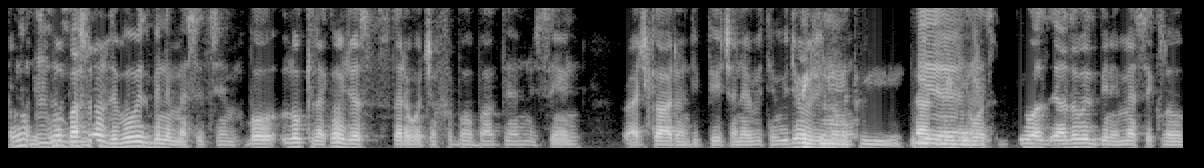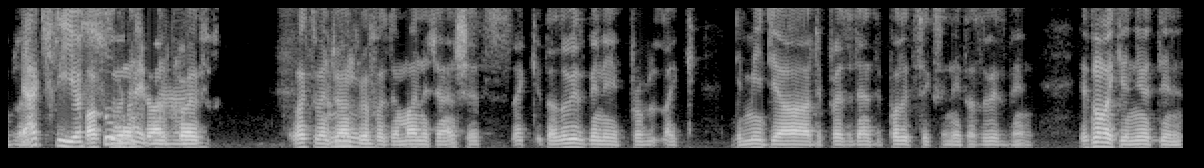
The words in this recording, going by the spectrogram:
you know, continues you to know, this day. Barcelona they've always been a messy team. But look, like when we just started watching football back then, we seen Rijkaard on the pitch and everything. We didn't really know that Yeah. it was it was it has always been a messy club. Like Actually, you're back to so when right, Johan. Cruyff back to I when Johan mean, Cruyff was the manager and shit. Like it has always been a problem like the media, the president, the politics in it has always been it's not like a new thing.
